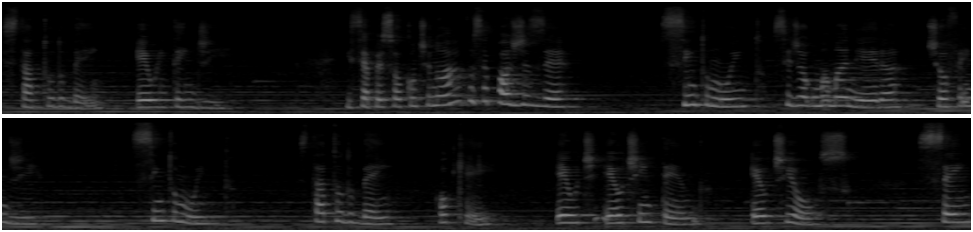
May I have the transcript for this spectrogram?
está tudo bem, eu entendi. E se a pessoa continuar, você pode dizer: Sinto muito se de alguma maneira te ofendi. Sinto muito. Está tudo bem, ok. Eu te, eu te entendo, eu te ouço sem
